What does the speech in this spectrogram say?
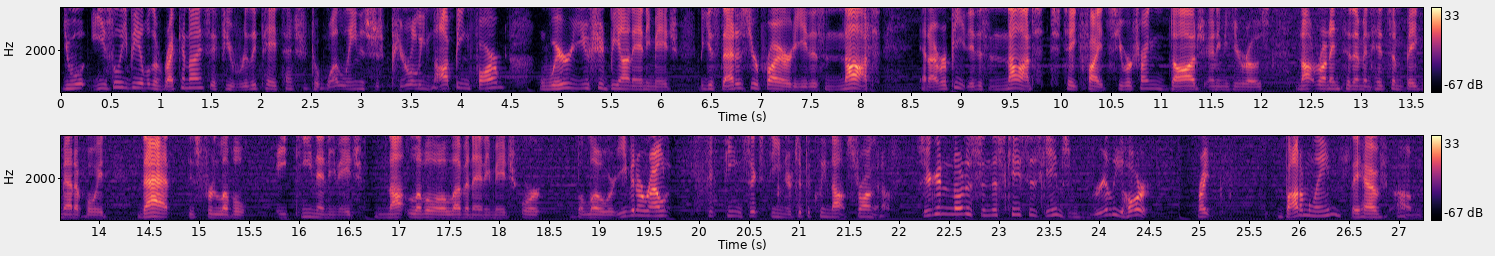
You will easily be able to recognize if you really pay attention to what lane is just purely not being farmed, where you should be on Anti-Mage, because that is your priority. It is not and I repeat, it is not to take fights. You are trying to dodge enemy heroes, not run into them and hit some big mana void. That is for level 18 Anti-Mage, not level 11 Anti-Mage or below, or even around 15, 16. You're typically not strong enough. So you're going to notice in this case, this game's really hard, right? Bottom lane, they have um,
